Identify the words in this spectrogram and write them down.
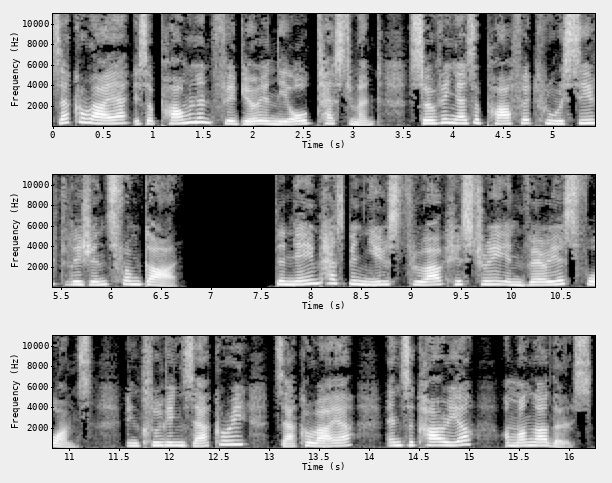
Zechariah is a prominent figure in the Old Testament, serving as a prophet who received visions from God. The name has been used throughout history in various forms, including Zachary, Zachariah, and Zechariah, among others.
